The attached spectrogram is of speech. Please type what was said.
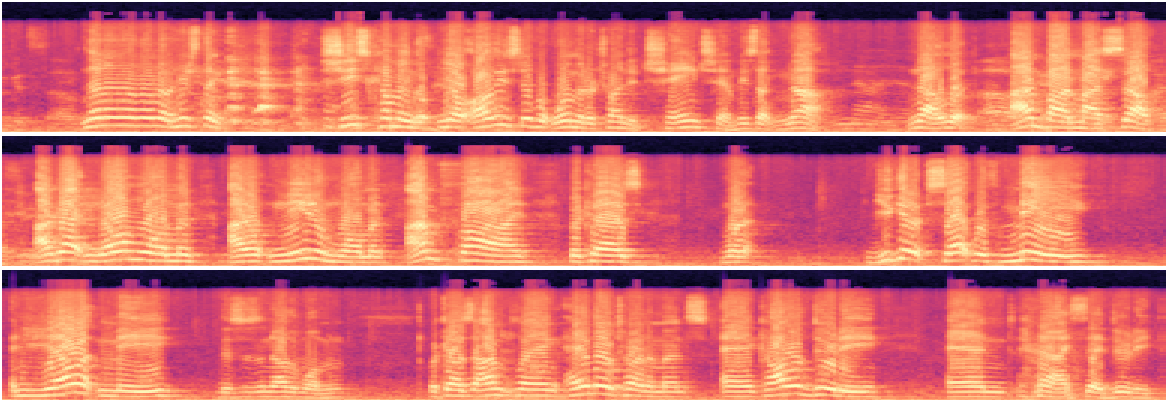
who gets out? No, no, no, no, no. Here's the thing. She's coming. You know, all these different women are trying to change him. He's like, no, No, no. no. Look, Oh, I'm okay. by myself. I see. I got no woman. I don't need a woman. I'm fine because when you get upset with me and you yell at me, this is another woman, because I'm playing Halo tournaments and Call of Duty, and I said duty,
